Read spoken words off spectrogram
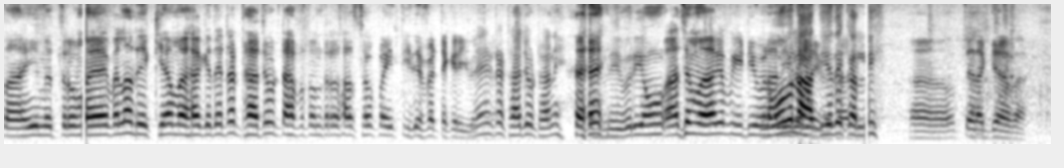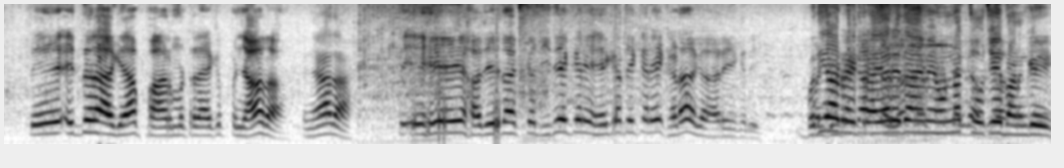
ਤਾਂ ਹੀ ਮਿੱਤਰੋ ਮੈਂ ਪਹਿਲਾਂ ਦੇਖਿਆ ਮੈਂ ਕਿਹਾ ਕਿਤੇ ਢੱਠਾ ਝੋਟਾ ਪਤੰਦਰ 735 ਦੇ ਫਿੱਟ ਕਰੀ ਬੈਠਾ। ਨਹੀਂ ਠੱਠਾ ਝੋਠਾ ਨਹੀਂ। ਲੀਵਰ ਹੀ ਆਉਂ ਅੱਜ ਮੈਂ ਕਿ ਪੀਟੀ ਵਾਲਾ ਉਹ ਲਾਤੀ ਇਹਦੇ ਕੱਲੀ ਹਾਂ। ਉੱਤੇ ਲੱਗਿਆ ਵਾ। ਤੇ ਇੱਧਰ ਆ ਗਿਆ ਫਾਰਮ ਟਰੈਕ 50 ਦਾ। 50 ਦਾ। ਤੇ ਇਹ ਹਜੇ ਤੱਕ ਜਿਹਦੇ ਘਰੇ ਹੈਗਾ ਤੇ ਘਰੇ ਖੜਾ ਹੈਗਾ ਹਰੇਕ ਦੇ। ਵਧੀਆ ਟਰੈਕਟਰ ਆ ਯਾਰ ਇਹਦਾ ਐਵੇਂ ਹੁਣ ਨਾ ਚੋਚੇ ਬਣ ਗਏ।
